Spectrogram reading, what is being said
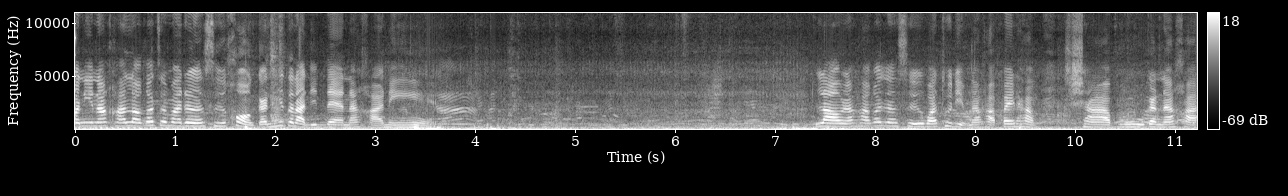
วันนี้นะคะเราก็จะมาเดินซื้อของกันที่ตลาดดินแดนนะคะนี่ เรานะคะก็จะซื้อวัตถุดิบนะคะ ไปทำชาบูกันนะคะ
